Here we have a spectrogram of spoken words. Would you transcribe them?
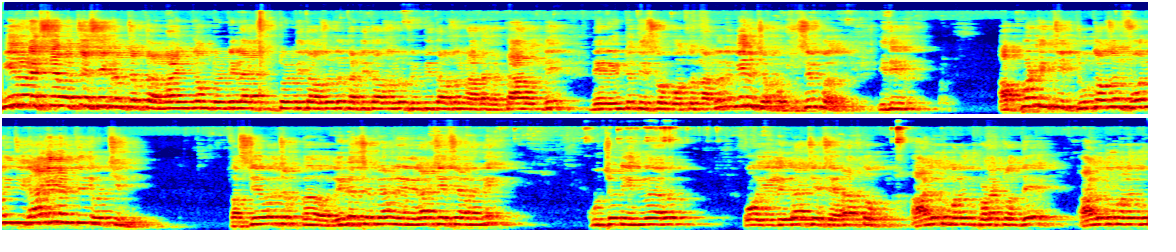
మీరు నెక్స్ట్ టైం వచ్చేసి ఇక్కడ చెప్తారు నా income twenty lakhs twenty thousand thirty thousand fifty thousand నా దగ్గర కార్ ఉంది నేను ఇంటి తీసుకోకపోతున్నాను అని మీరు చెప్పవచ్చు సింపుల్ ఇది అప్పటి నుంచి టూ థౌజండ్ ఫోర్ నుంచి ఇలాగే నడిచింది వచ్చింది. ఫస్ట్ ఎవరు చెప్ లీడర్స్ చెప్పారు నేను ఇలా చేశానని. కూర్చొని విన్నారు ఓ వీళ్ళు ఇలా చేశారా? తో వాళ్ళకు మనకు ప్రొడక్ట్ ఉంది. వాళ్ళకు మనకు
